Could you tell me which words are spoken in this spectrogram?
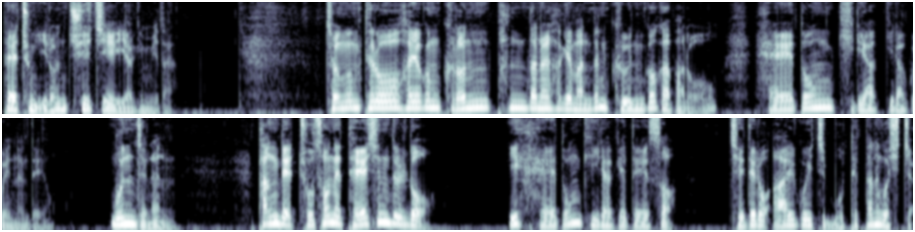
대충 이런 취지의 이야기입니다. 정응태로 하여금 그런 판단을 하게 만든 근거가 바로 해동 기략이라고 했는데요. 문제는 당대 조선의 대신들도 이 해동 기략에 대해서 제대로 알고 있지 못했다는 것이죠.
